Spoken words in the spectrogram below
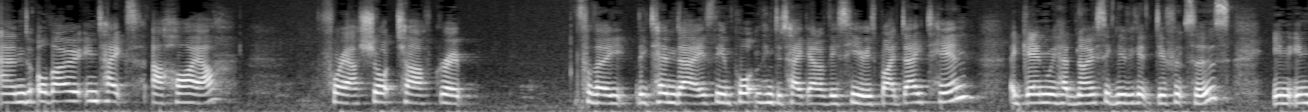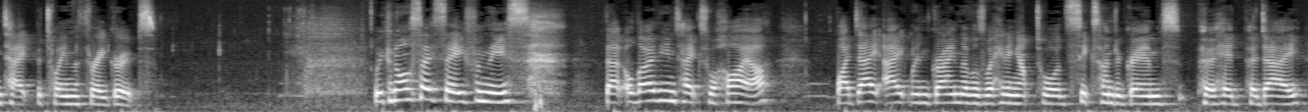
and although intakes are higher for our short chaff group, for the, the 10 days, the important thing to take out of this here is by day 10, again, we had no significant differences in intake between the three groups. We can also see from this that although the intakes were higher, by day 8, when grain levels were heading up towards 600 grams per head per day,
